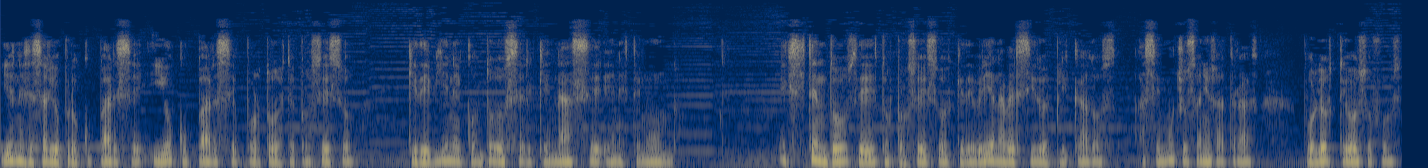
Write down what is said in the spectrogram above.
y es necesario preocuparse y ocuparse por todo este proceso que deviene con todo ser que nace en este mundo. Existen dos de estos procesos que deberían haber sido explicados hace muchos años atrás por los teósofos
